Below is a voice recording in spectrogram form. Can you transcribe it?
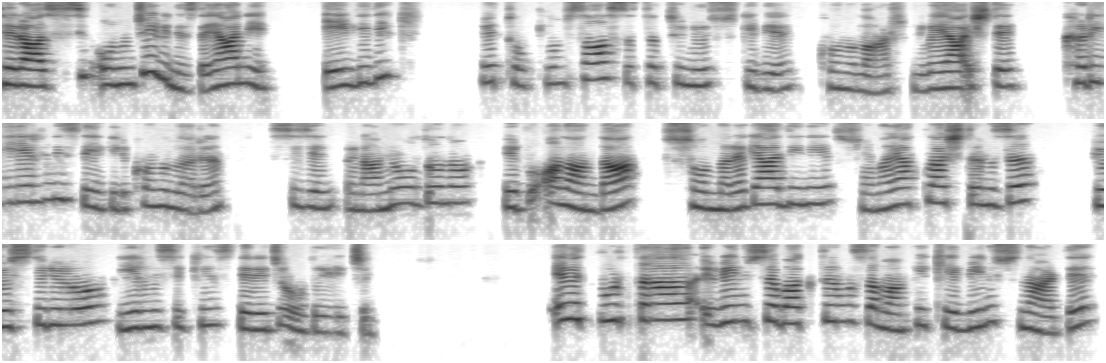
terazisin 10. evinizde yani evlilik ve toplumsal statünüz gibi konular veya işte kariyerinizle ilgili konuların sizin önemli olduğunu ve bu alanda sonlara geldiğini, sona yaklaştığınızı gösteriyor 28 derece olduğu için. Evet burada Venüs'e baktığımız zaman peki Venüs nerede?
